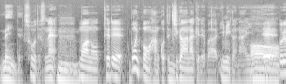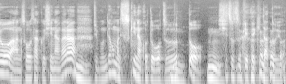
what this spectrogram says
メインで。そうですね、うん。もうあの手でポン一本ハンコって違わなければ意味がないんで、うんそれをあの創作しながら、うん。自分でほんまに好きなことをずっとうん。うん。し続けてきたという、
